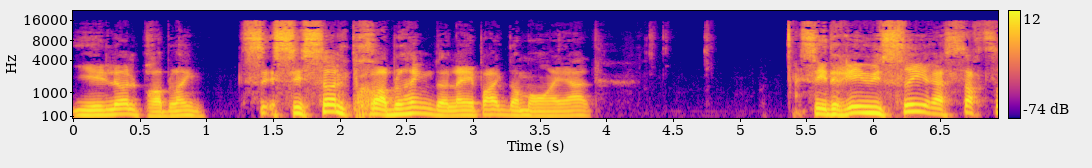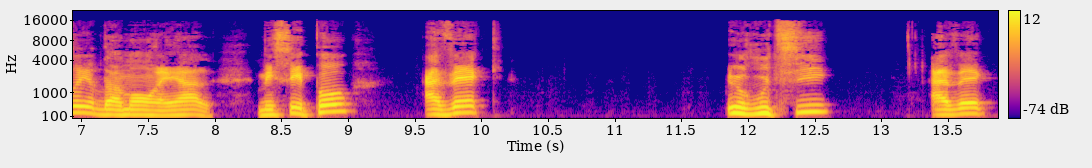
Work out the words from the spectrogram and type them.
Il est là le problème. C'est ça le problème de l'impact de Montréal. C'est de réussir à sortir de Montréal. Mais c'est pas avec Uruti avec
